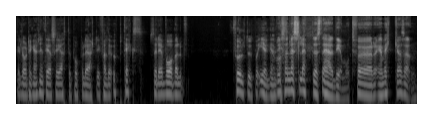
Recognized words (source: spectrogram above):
det är klart, det kanske inte är så jättepopulärt ifall det upptäcks. Så det var väl fullt ut på egen risk. sen det släpptes det här demot för en vecka sedan.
